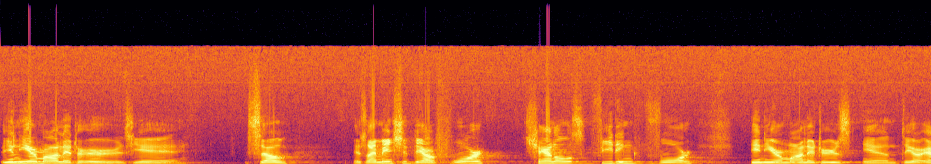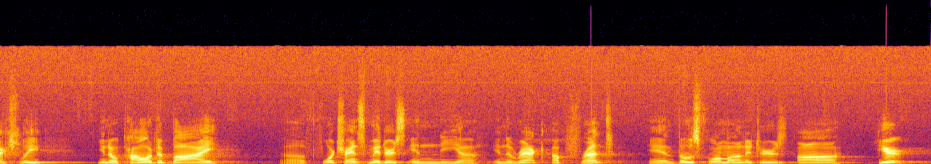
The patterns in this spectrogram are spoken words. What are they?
In-ear monitors, yeah. So, as I mentioned, there are four channels feeding four in-ear monitors, and they are actually, you know, powered by uh, four transmitters in the, uh, in the rack up front. And those four monitors are here,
